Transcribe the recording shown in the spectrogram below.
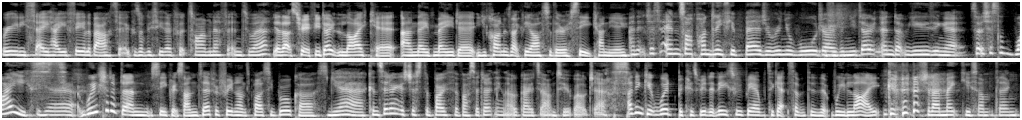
really say how you feel about it because obviously they put time and effort into it. yeah, that's true. If you don't like it and they've made it, you can't exactly ask for the receipt, can you? and it just ends up underneath your bed or in your wardrobe and you don't end up using it. So it's just a waste. Yeah, we should have done Secret Santa for Freelance Party Broadcast. Yeah, considering it's just the both of us, I don't think that would go down too well, Jess. I think it would because we'd at least we'd be able to get something that we like. Should I make you something?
